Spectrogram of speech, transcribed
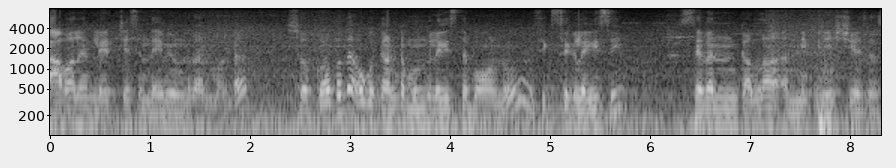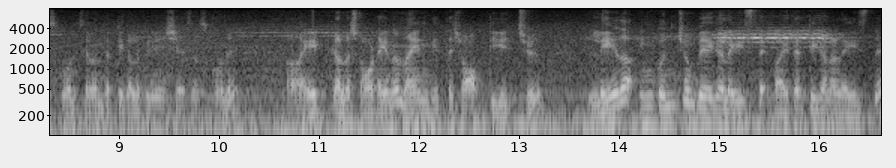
కావాలని లేట్ చేసింది ఏమీ ఉండదనమాట. సో, కాకపోతే ఒక గంట ముందు లెగిస్తే బావుండు. 6కి లెగిసి 7 కల్లా అన్నీ ఫినిష్ చేసేసుకొని 7:30 కల్లా ఫినిష్ చేసేసుకొని ఎయిట్ కల్లా స్టార్ట్ అయినా నైన్కి అయితే షాప్ తీయొచ్చు. లేదా ఇంకొంచెం బేగా లెగిస్తే 5:30 కల్లా లెగిస్తే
